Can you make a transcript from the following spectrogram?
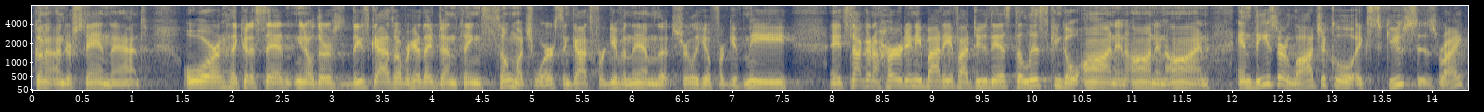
going to understand that. Or they could have said, you know, there's these guys over here, they've done things so much worse, and God's forgiven them that surely he'll forgive me. And it's not going to hurt anybody if I do this. The list can go on and on and on. And these are logical excuses, right?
